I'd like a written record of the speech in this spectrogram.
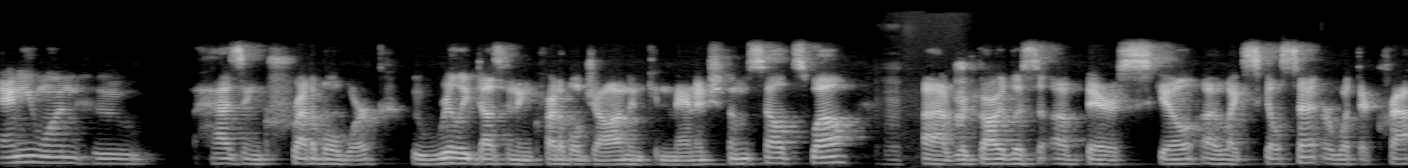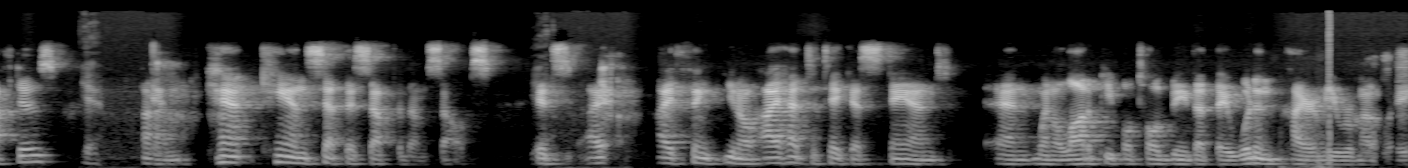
anyone who has incredible work, who really does an incredible job and can manage themselves well, Mhm. uh, regardless of their skill, uh, like skill set or what their craft is, Yeah. um, can can set this up for themselves. Yeah. It's I I think you know I had to take a stand, and when a lot of people told me that they wouldn't hire me remotely,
